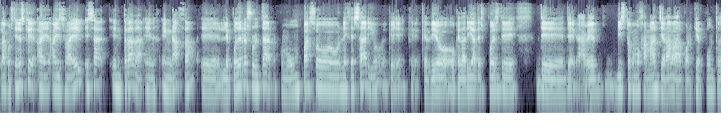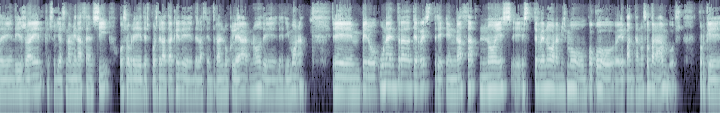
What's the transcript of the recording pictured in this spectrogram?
La cuestión es que a, Israel esa entrada en, Gaza eh, le puede resultar como un paso necesario que, dio o que daría después de, haber visto cómo jamás llegaba a cualquier punto de, Israel, que eso ya es una amenaza en sí, o sobre después del ataque de, la central nuclear ¿no? de, Dimona. Eh, pero una entrada terrestre en Gaza no es, es terreno ahora mismo un poco eh, pantanoso para ambos porque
